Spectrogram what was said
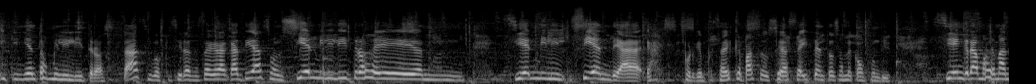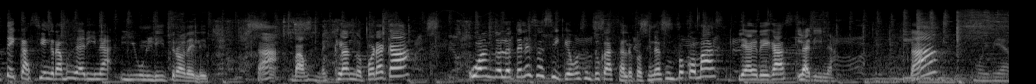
y 500 mililitros, ¿está? Si vos quisieras hacer gran cantidad, son 100 mililitros de... mm, 100, mili- 100 de... a- ay, porque pues, ¿sabés qué pasa? Usé aceite, entonces me confundí. 100 gramos de manteca, 100 gramos de harina y un litro de leche, ¿está? Vamos mezclando por acá. Cuando lo tenés así, que vos en tu casa lo cocinás un poco más, le agregás la harina, ¿está? Muy bien.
